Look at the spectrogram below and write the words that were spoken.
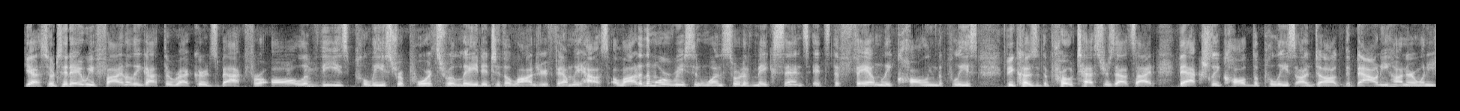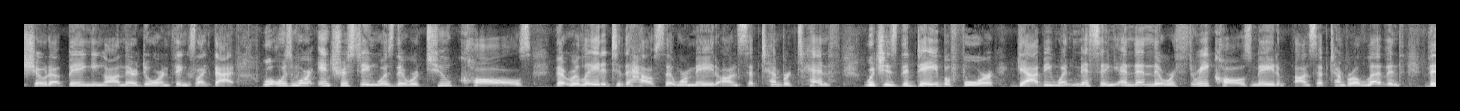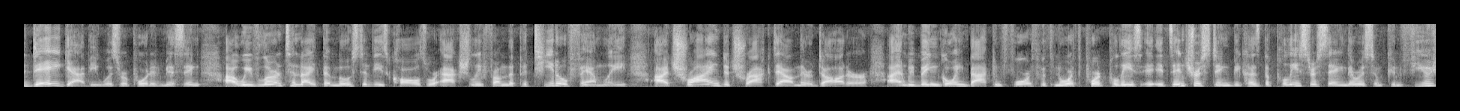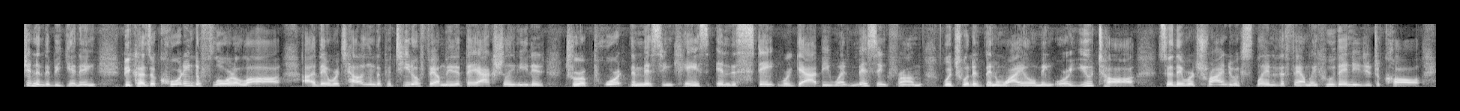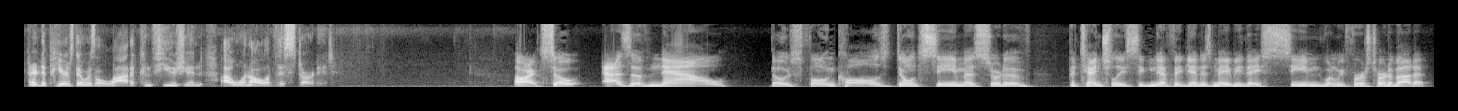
Yeah, so today we finally got the records back for all of these police reports related to the Laundrie family house. A lot of the more recent ones sort of make sense. It's the family calling the police because of the protesters outside. They actually called the police on Dog the bounty hunter when he showed up banging on their door and things like that. What was more interesting was there were two calls that related to the house that were made on September 10th, which is the day before Gabby went missing. And then there were three calls made on September 11th, the day Gabby was reported missing. Uh, we've learned tonight that most of these calls were actually from the Petito family uh, trying to track down their daughter. Uh, and we've been going back and forth with Northport police. It's interesting because the police are saying there was some confusion in the beginning because, according to Florida law, uh, they were telling the Petito family that they actually needed to report the missing case in the state where Gabby went missing from, which would have been Wyoming or Utah. So they were trying to explain to the family who they needed to call, and it appears there was a lot of confusion uh, when all of this started. All right. So as of now, those phone calls don't seem as sort of potentially significant as maybe they seemed when we first heard about it?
